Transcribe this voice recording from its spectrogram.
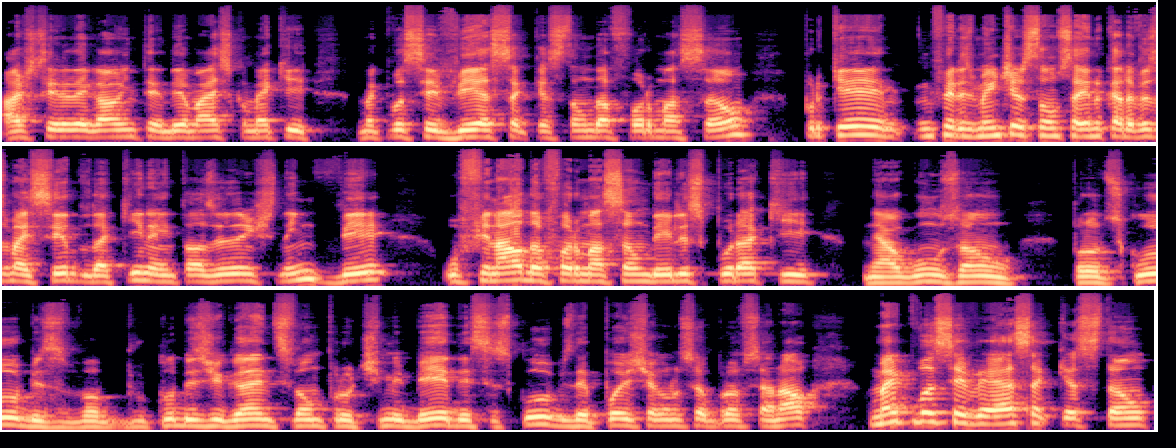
acho que seria legal entender mais como é que como é que você vê essa questão da formação, porque infelizmente eles estão saindo cada vez mais cedo daqui, né? Então às vezes a gente nem vê o final da formação deles por aqui, né? Alguns vão para outros clubes, clubes gigantes vão para o time B desses clubes, depois chegam no seu profissional. Como é que você vê essa questão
